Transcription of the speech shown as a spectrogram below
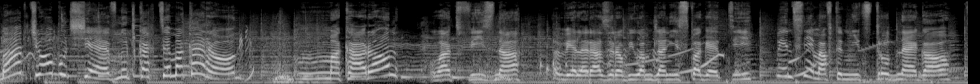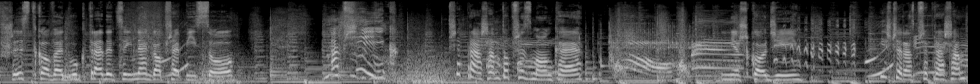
Babciu, obudź się! Wnuczka chce makaron! Makaron? Łatwizna. Wiele razy robiłam dla niej spaghetti, więc nie ma w tym nic trudnego. Wszystko według tradycyjnego przepisu. A psik! Przepraszam, to przez mąkę. Nie szkodzi. Jeszcze raz przepraszam.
